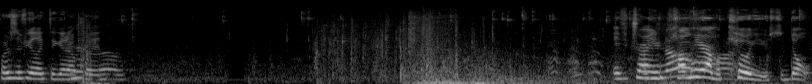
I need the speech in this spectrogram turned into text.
What does it feel like to get outplayed? If you try You and know come here, I'm gonna kill you. So don't.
